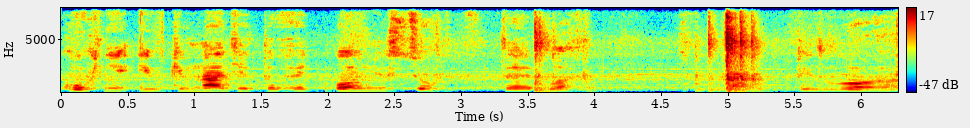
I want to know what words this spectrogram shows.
В кухні і в кімнаті то геть повністю тепла підлога.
